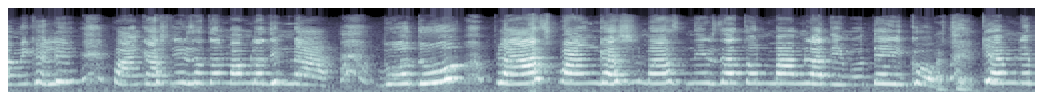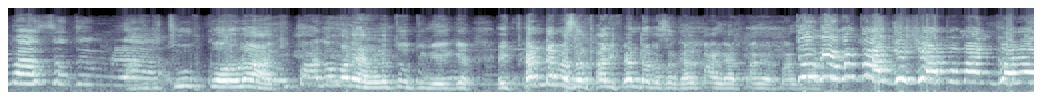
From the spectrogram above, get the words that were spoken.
আমি খালি পাঙ্কাশ নির্যাতন মামলা দিম না বধু প্লাস পাঙ্কাশ মাছ নির্যাতন মামলা দিমু দেখো আচ্ছা। কেমনে বাঁচছো তোমরা আরে চুপ করো না কি পাগল মানে হলো তো তুমি এই- ফ্যান্ডা বেসার খালি ফ্যান্ডা বেসার খালি পাঙ্গাস পাঙ্গাস পাঙ্গাস। তুমি আমার ভাগ্যকে অপমান করো?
